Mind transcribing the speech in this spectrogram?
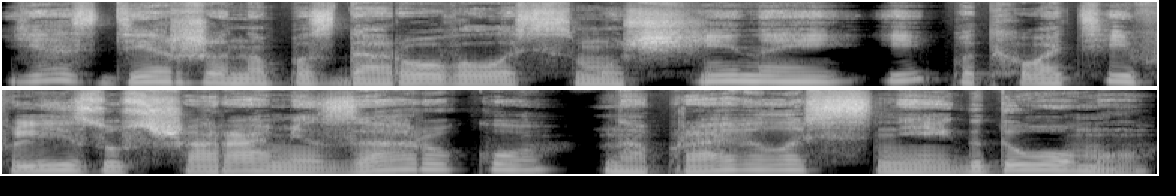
Я сдержанно поздоровалась с мужчиной и, подхватив Лизу с шарами за руку, направилась с ней к дому.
